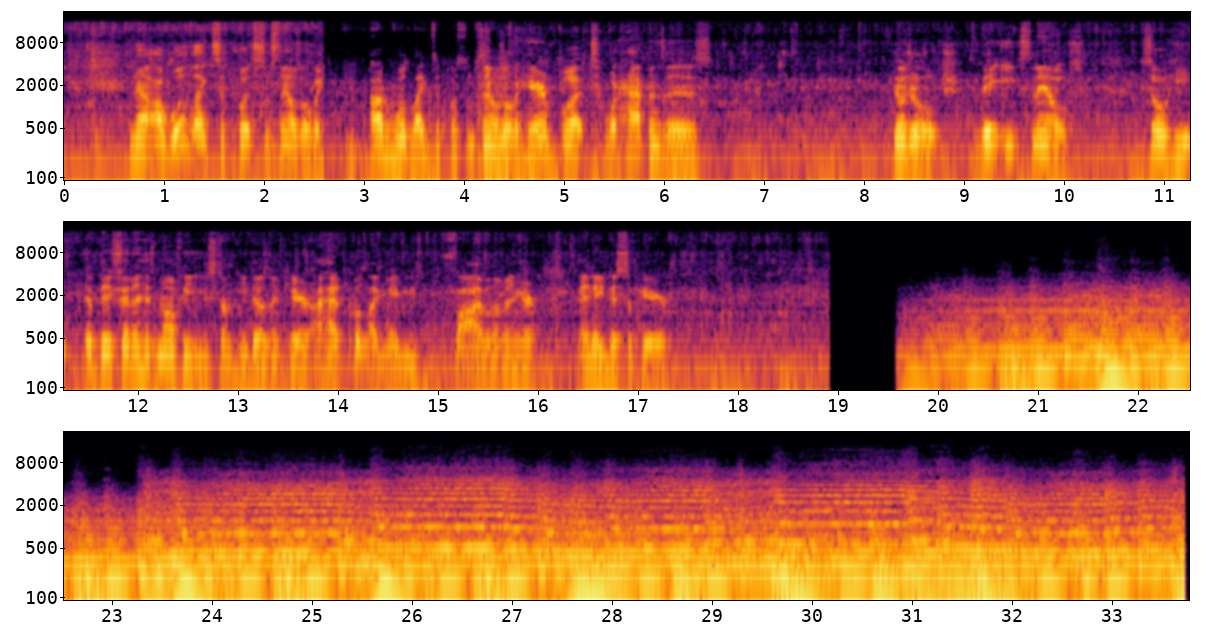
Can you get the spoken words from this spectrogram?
Now I would like to put some snails over here. I would like to put some snails over here, but what happens is dojo loach, they eat snails. So he, if they fit in his mouth, he eats them. He doesn't care. I had put like maybe five of them in here, and they disappeared.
